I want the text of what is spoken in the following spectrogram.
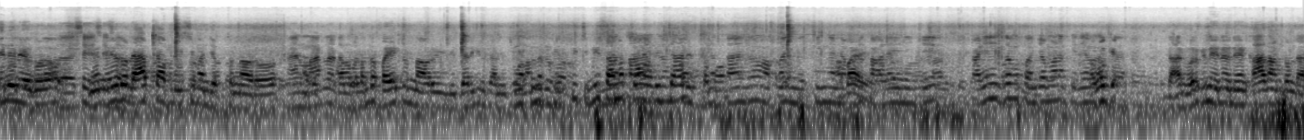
తెలియలేదు. నేను ఏదో ల్యాప్టాప్ విషయం అని చెప్తున్నారు వాళ్ళందరూ బయట ఉన్నారు ఇది జరిగింది కానీ పిలిపించి మీ సమక్షంలో విచారిస్తాము. అబ్బాయి అన్నప్పుడు కాలేజీ నుంచి కనీసం కొంచెమన్నా తెలియదు ఓకే. దాని వరకు నేను నేను కాదంటుండే.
